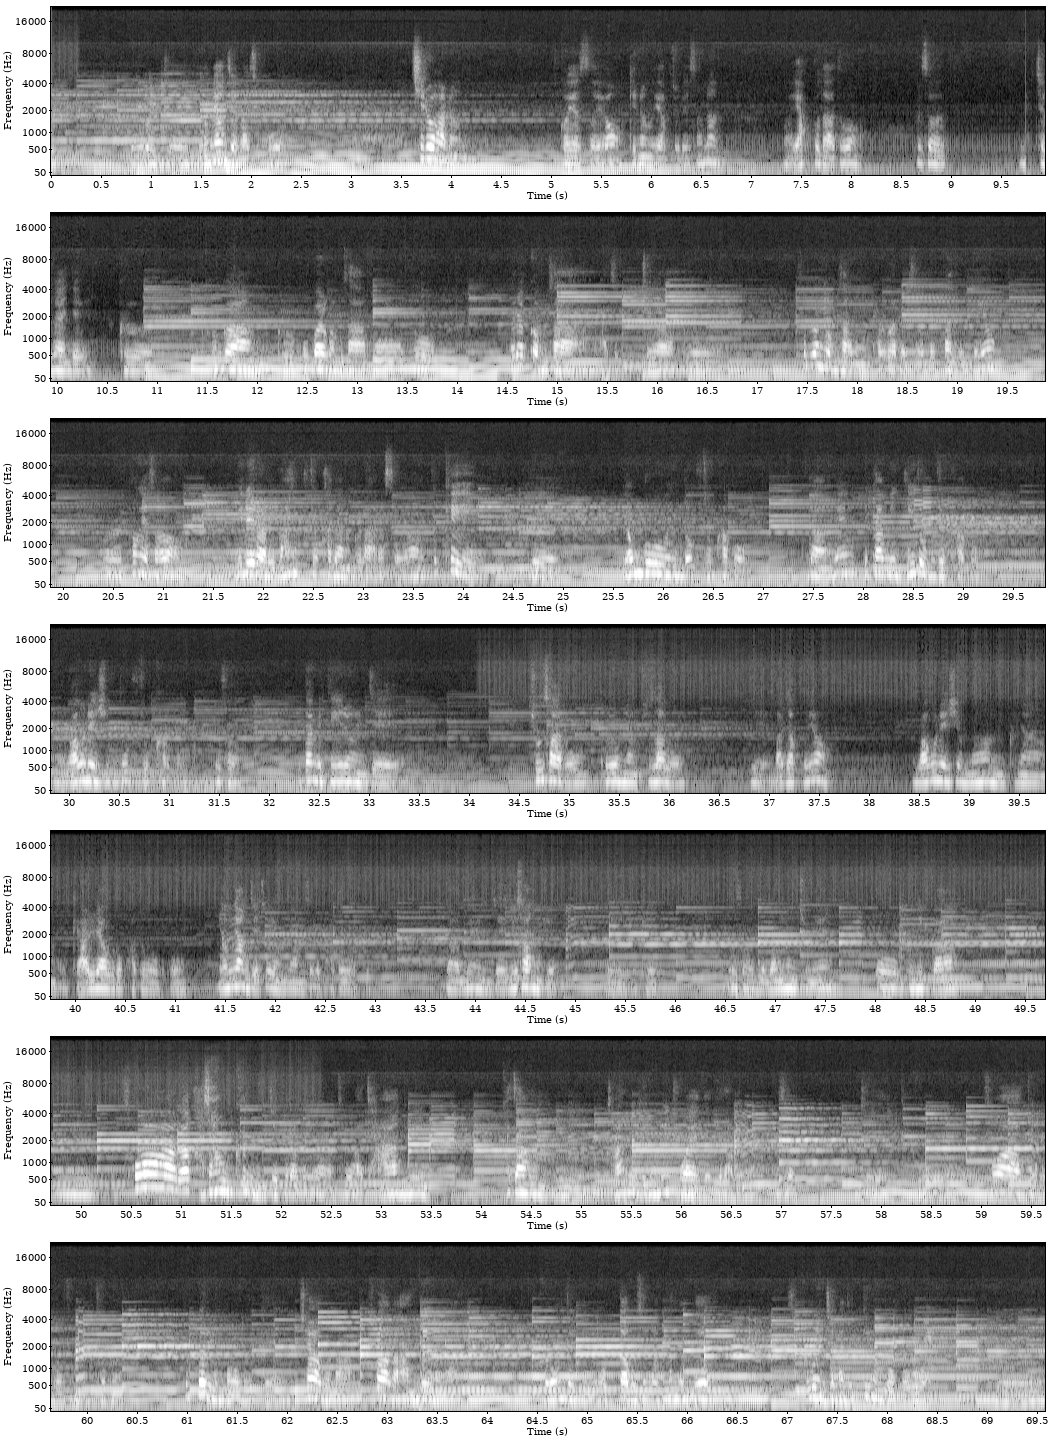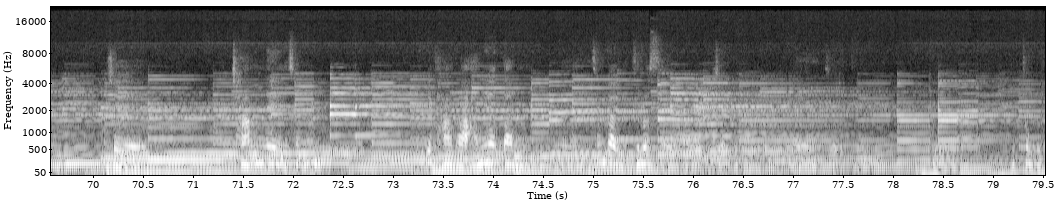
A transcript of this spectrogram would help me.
그거를 이제 영양제 가지고 어, 치료하는 거였어요. 기능의학 쪽에서는 어, 약보다도 그래서 제가 이제 그 건강 그 모발 검사 뭐 또 혈액 검사 아직 제가 그 소변 검사는 결과를 제가 못 봤는데요. 그걸 통해서 미네랄이 많이 부족하다는 걸 알았어요. 특히 이제 염분도 부족하고 그 다음에 비타민 D도 부족하고 네, 마그네슘도 부족하고 그래서 비타민 D는 이제 주사로 고용량 주사로 예, 맞았고요. 마그네슘은 그냥 이렇게 알약으로 받아오고 영양제죠 영양제로 받아오고 그 다음에 이제 유산균 네, 이렇게 그래서 이제 먹는 중에 또 보니까 이 소화가 가장 큰 문제더라고요. 소화 장이 가장 이 장 기능이 좋아야 되더라고요. 그래서 이제 그 소화 쪽으로 좀 저는 특별히 뭐 그렇게 체하거나 소화가 안 되거나 그런 적이 없다고 생각했는데 그건 제가 느끼는 거고 그 제 장내에서는 그게 다가 아니었다는 예, 생각이 들었어요.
